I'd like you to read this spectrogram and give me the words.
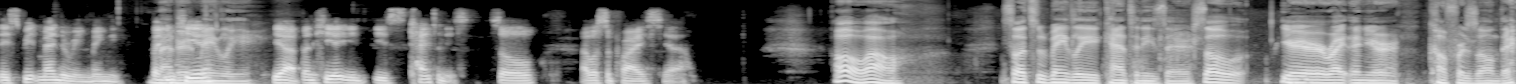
they speak Mandarin mainly. But Mandarin here, mainly. Yeah, but here it is Cantonese. So I was surprised. Yeah. Oh wow! So it's mainly Cantonese there. So you're mm-hmm. right in your comfort zone there.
